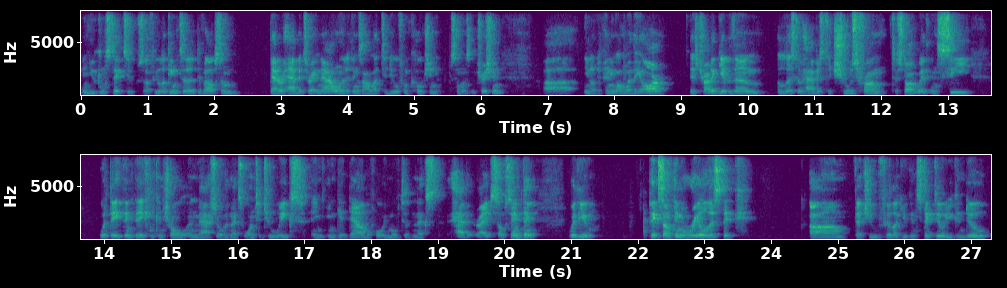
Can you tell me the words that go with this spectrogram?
and you can stick to. So if you're looking to develop some better habits right now, one of the things I like to do from coaching someone's nutrition, uh, you know, depending on where they are, is try to give them a list of habits to choose from to start with and see what they think they can control and master over the next one to two weeks and, and get down before we move to the next habit, right? So, same thing with you. Pick something realistic um, that you feel like you can stick to, you can do,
